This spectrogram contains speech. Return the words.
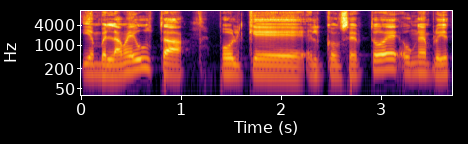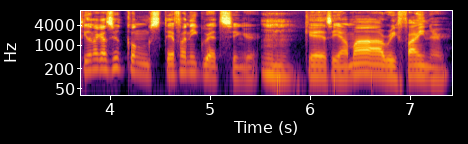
Y en verdad me gusta porque el concepto es, un ejemplo, yo tengo una canción con Stephanie Gretzinger, que se llama Refiner.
